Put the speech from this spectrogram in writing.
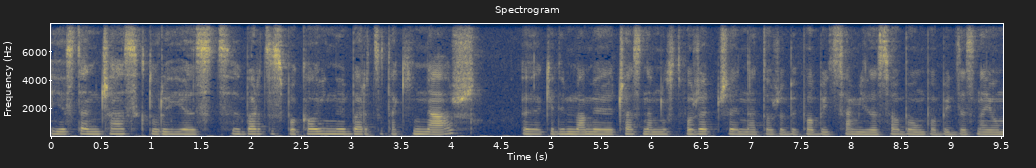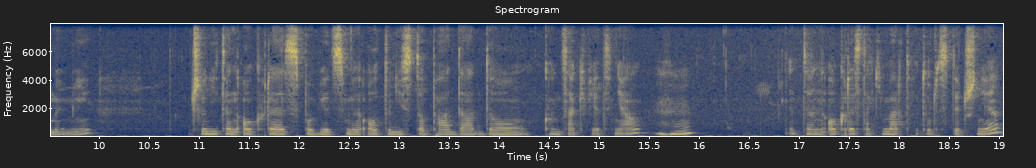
Jest ten czas, który jest bardzo spokojny, bardzo taki nasz, y, kiedy mamy czas na mnóstwo rzeczy, na to, żeby pobyć sami ze sobą, pobyć ze znajomymi. Czyli ten okres powiedzmy od listopada do końca kwietnia. Mhm. Ten okres taki martwy turystycznie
